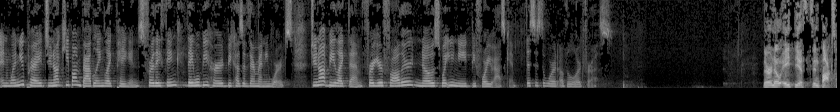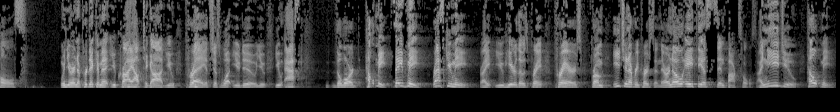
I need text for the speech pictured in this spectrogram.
And when you pray, do not keep on babbling like pagans, for they think they will be heard because of their many words. Do not be like them, for your Father knows what you need before you ask Him. This is the word of the Lord for us. There are no atheists in foxholes. When you're in a predicament, you cry out to God. You pray. It's just what you do. You, you ask the Lord, help me, save me, rescue me, right? You hear those pray, prayers from each and every person. There are no atheists in foxholes. I need you. Help me.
